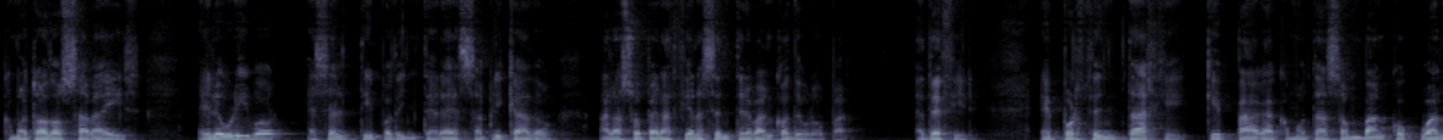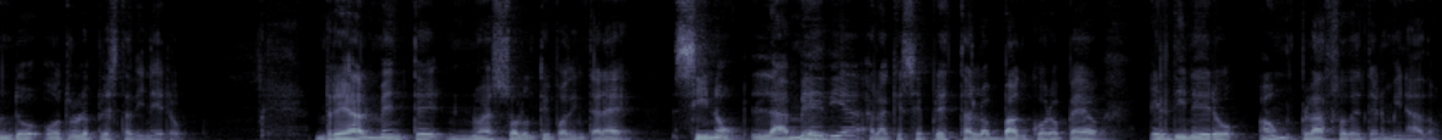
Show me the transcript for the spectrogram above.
Como todos sabéis, el Euribor es el tipo de interés aplicado a las operaciones entre bancos de Europa. Es decir, el porcentaje que paga como tasa un banco cuando otro le presta dinero. Realmente no es solo un tipo de interés, sino la media a la que se prestan los bancos europeos el dinero a un plazo determinado.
